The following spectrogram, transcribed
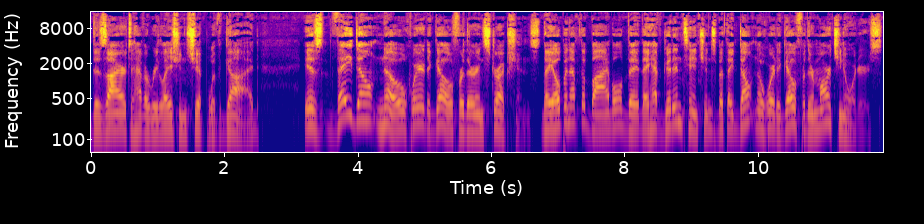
desire to have a relationship with God is they don't know where to go for their instructions. They open up the Bible, they, they have good intentions, but they don't know where to go for their marching orders.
